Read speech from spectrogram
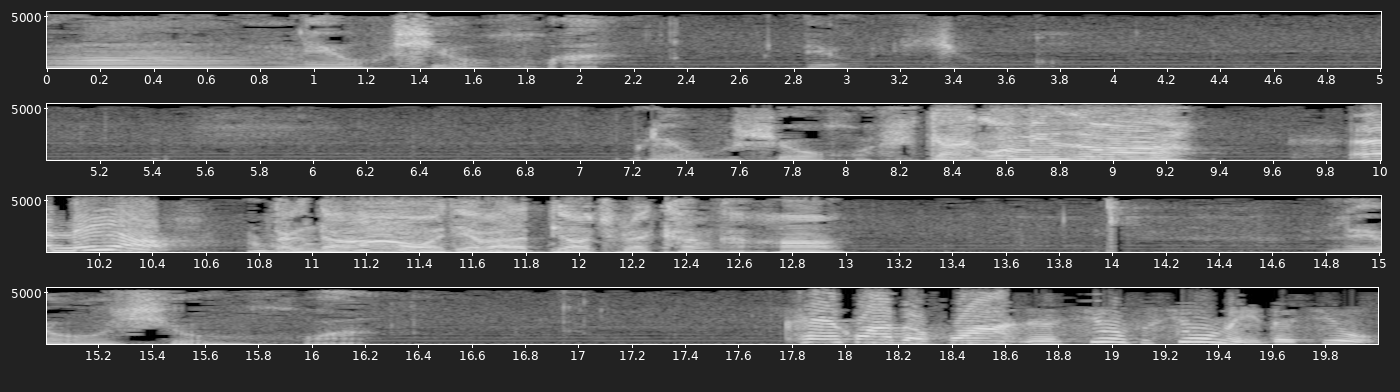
嗯，刘秀花。刘秀华改过名字吗？呃，没有。你等等啊，我再把它调出来看看啊。刘秀华。开花的花，呃，秀是秀美的秀。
